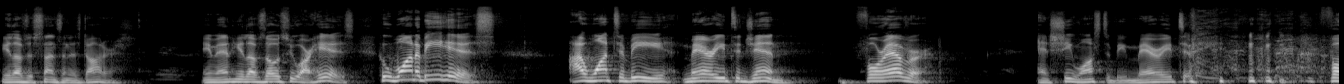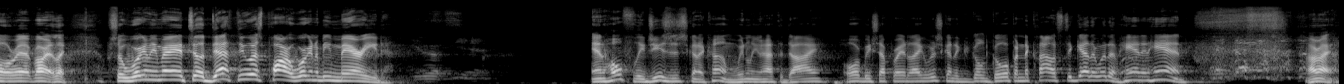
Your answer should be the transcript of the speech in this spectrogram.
He loves his sons and his daughters. Amen. He loves those who are his, who want to be his. I want to be married to Jen forever. And she wants to be married to me forever. All right, look. So we're going to be married until death do us part. We're going to be married. And hopefully Jesus is going to come. We don't even have to die or be separated. Like we're just going to go, go up in the clouds together with him, hand in hand. All right.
